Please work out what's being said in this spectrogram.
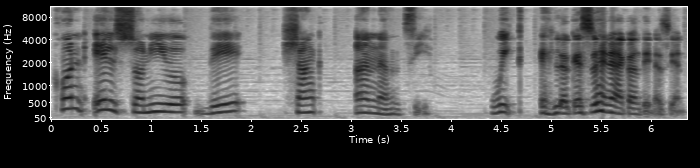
con el sonido de Shank Anansi. Week es lo que suena a continuación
